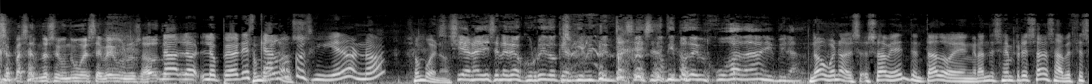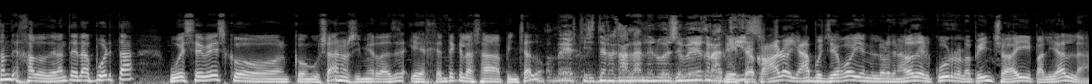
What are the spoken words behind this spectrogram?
pasándose un USB unos a otros. No, lo, lo peor es que buenos. algo consiguieron, ¿no? Son buenos. Si a nadie se le había ocurrido que alguien intentase ese tipo de jugada y mira. No, bueno, eso, eso había intentado en grandes empresas. A veces han dejado delante de la puerta USBs con, con gusanos y mierdas. Y hay gente que las ha pinchado. Hombre, es que si te regalan el USB gratis. Dice, claro, ya, pues llego y en el ordenador del curro lo pincho ahí para liarla.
